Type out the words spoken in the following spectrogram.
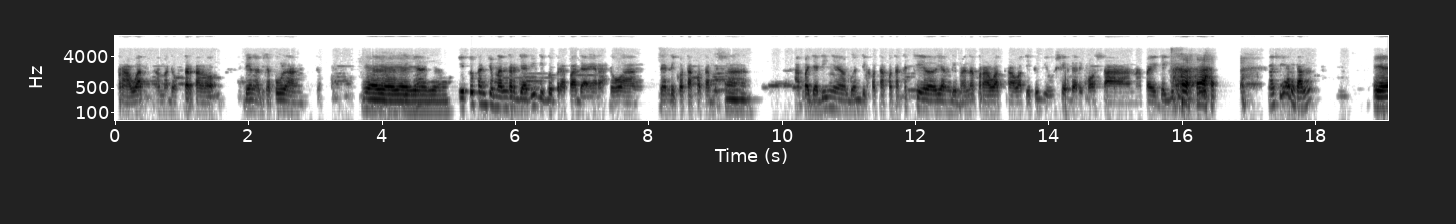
perawat sama dokter kalau dia nggak bisa pulang. Ya, ya, ya, ya, ya. Itu kan cuma terjadi di beberapa daerah doang dan di kota-kota besar. Hmm. Apa jadinya buat di kota-kota kecil yang di mana perawat-perawat itu diusir dari kosan, apa ya kayak gitu? Kasihan kan? Iya,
